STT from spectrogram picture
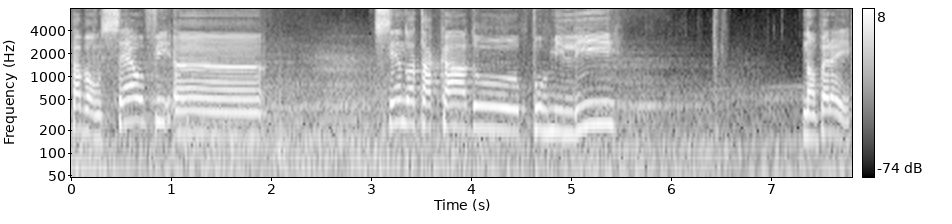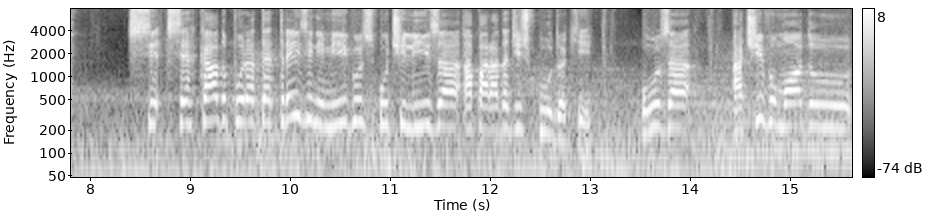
Tá bom, self. Uh, sendo atacado por melee. Não, peraí. Ce- Cercado por até três inimigos, utiliza a parada de escudo aqui. Usa... Ativa o modo...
